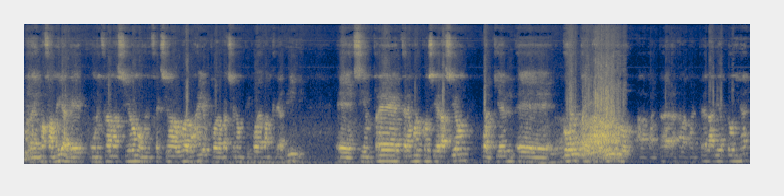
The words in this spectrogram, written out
de la misma familia que una inflamación o una infección aguda con ellos puede ocasionar un tipo de pancreatitis. Eh, siempre tenemos en consideración cualquier eh, golpe agudo a la, parte, a la parte del área abdominal,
